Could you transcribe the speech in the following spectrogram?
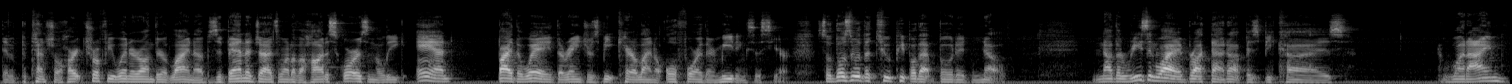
They have a potential Hart Trophy winner on their lineup. Zibanejad is one of the hottest scorers in the league, and by the way, the Rangers beat Carolina all four of their meetings this year. So those were the two people that voted no. Now the reason why I brought that up is because what I'm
